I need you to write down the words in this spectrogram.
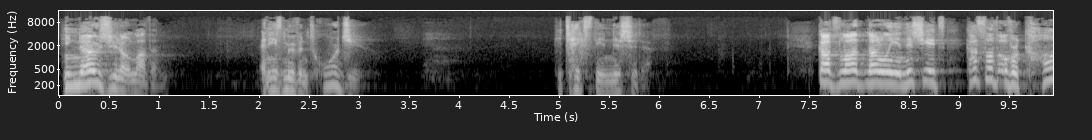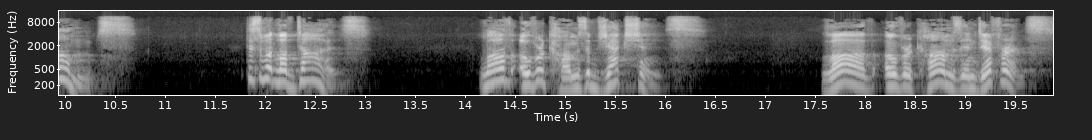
He knows you don't love him, and He's moving towards you. He takes the initiative. God's love not only initiates, God's love overcomes. This is what love does. Love overcomes objections. Love overcomes indifference.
